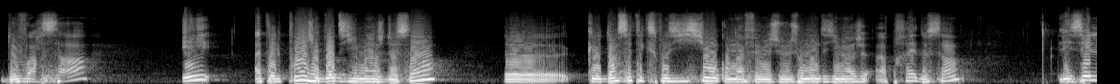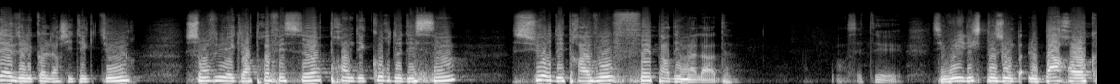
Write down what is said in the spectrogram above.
de voir ça. Et à tel point, j'ai d'autres images de ça, euh, que dans cette exposition qu'on a fait, je, je vous montre des images après de ça, les élèves de l'école d'architecture sont venus avec leurs professeurs prendre des cours de dessin sur des travaux faits par des malades. C'était, si vous voulez, l'explosion, le baroque,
